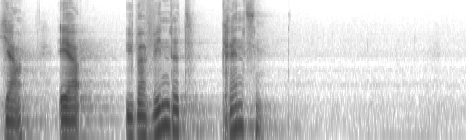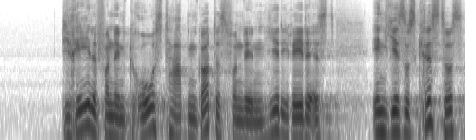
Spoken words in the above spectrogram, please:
Ja, er überwindet Grenzen. Die Rede von den Großtaten Gottes, von denen hier die Rede ist, in Jesus Christus,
